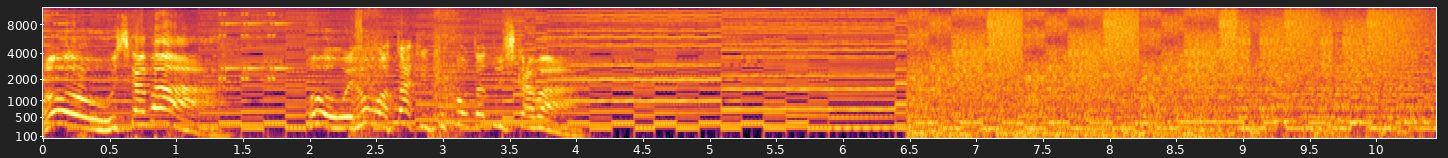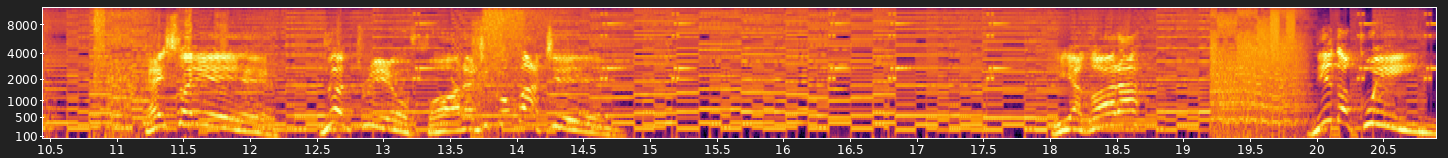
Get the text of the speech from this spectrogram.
Oh, escavar! Oh, errou o ataque por conta do escavar! É isso aí! The Trio fora de combate! E agora, Nidoqueen!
